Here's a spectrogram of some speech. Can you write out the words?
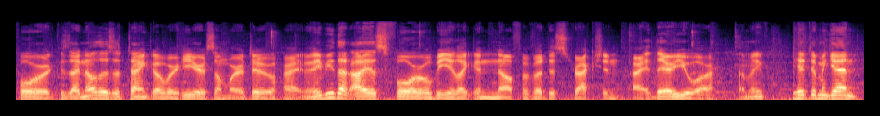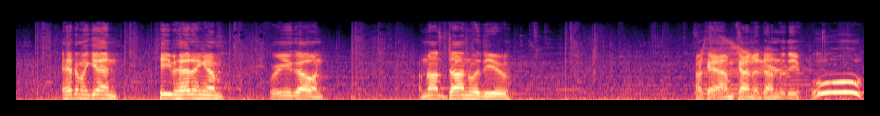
forward because I know there's a tank over here somewhere too. All right, maybe that IS-4 will be like enough of a distraction. All right, there you are. Let me hit him again. Hit him again. Keep hitting him. Where are you going? I'm not done with you. Okay, I'm kind of done with you. Ooh!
